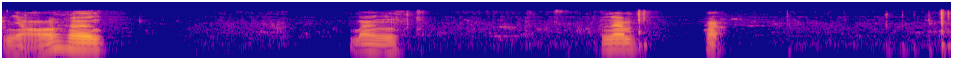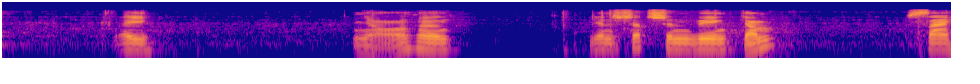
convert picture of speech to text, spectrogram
nhỏ hơn bằng 5 hoặc y nhỏ hơn. Danh sách sinh viên chấm. Sai.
